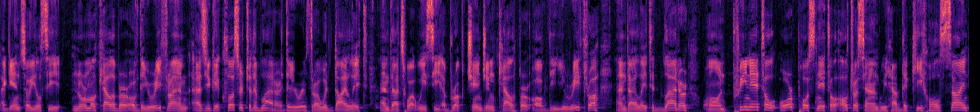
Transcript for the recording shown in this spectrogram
Again, so you'll see normal caliber of the urethra, and as you get closer to the bladder, the urethra would dilate, and that's what we see abrupt change in caliper of the urethra and dilated bladder. On prenatal or postnatal ultrasound, we have the keyhole sign,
